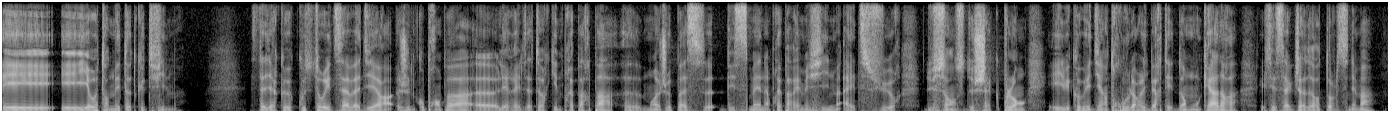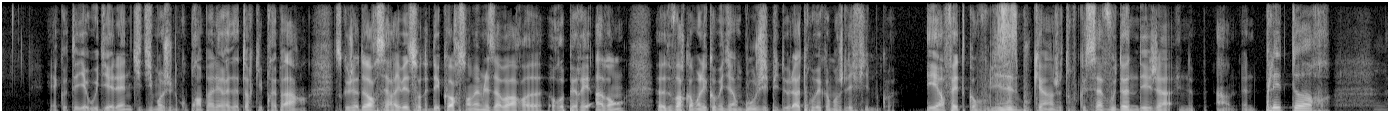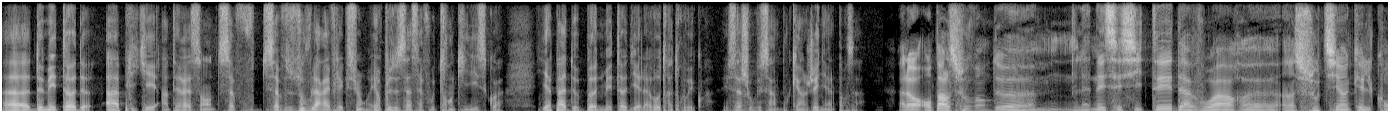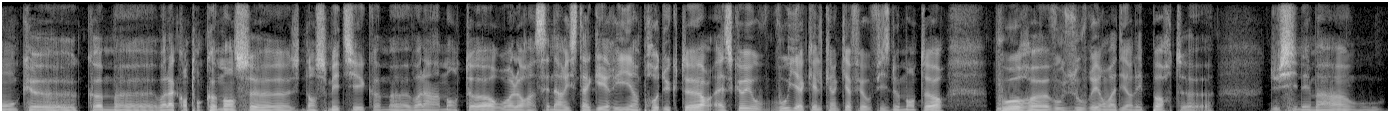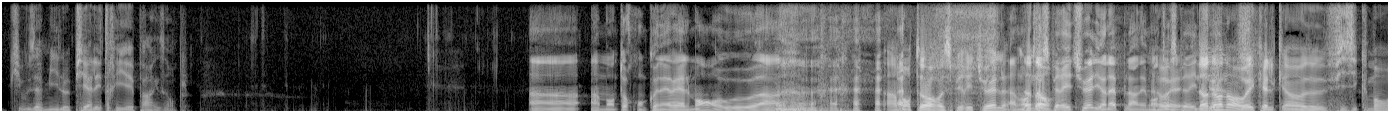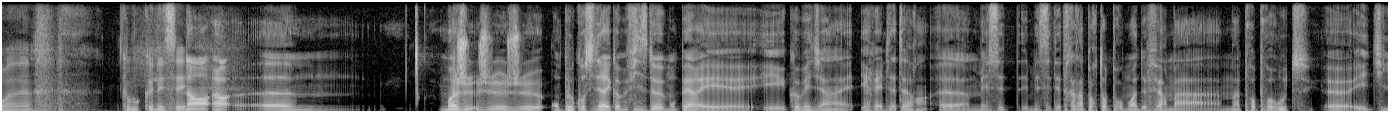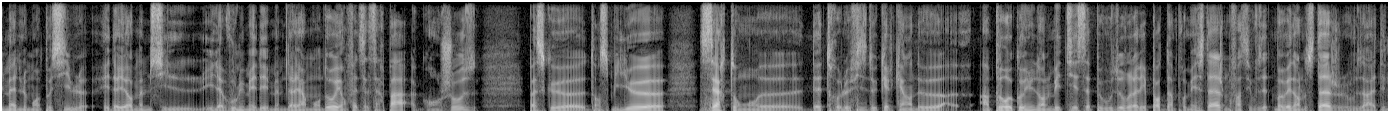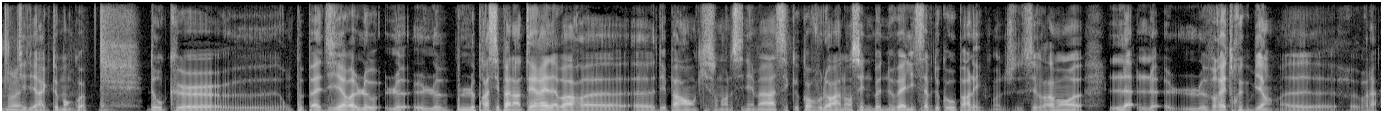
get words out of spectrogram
et il y a autant de méthodes que de films. C'est-à-dire que Kusturica va dire Je ne comprends pas euh, les réalisateurs qui ne préparent pas. Euh, moi, je passe des semaines à préparer mes films, à être sûr du sens de chaque plan, et les comédiens trouvent leur liberté dans mon cadre, et c'est ça que j'adore dans le cinéma. Et à côté, il y a Woody Allen qui dit Moi, je ne comprends pas les réalisateurs qui préparent. Ce que j'adore, c'est arriver sur des décors sans même les avoir euh, repérés avant, de voir comment les comédiens bougent, et puis de là, trouver comment je les filme. Et en fait, quand vous lisez ce bouquin, je trouve que ça vous donne déjà un- une pléthore euh, de méthodes à appliquer intéressantes. Ça vous, ouvre la réflexion, et en plus de ça, ça vous tranquillise. quoi. Il n'y a pas de bonne méthode, il y a la vôtre à trouver. quoi. Et ça, je trouve que c'est un bouquin génial pour ça. Alors, on parle souvent de euh, la nécessité d'avoir euh, un soutien quelconque, comme voilà, quand on commence dans ce métier, comme voilà un mentor ou alors un scénariste aguerri, un producteur. Est-ce que vous, il y a quelqu'un qui a fait office de mentor pour vous ouvrir, on va dire, les portes du cinéma ou qui vous a mis le pied à l'étrier, par exemple? Un, un mentor qu'on connaît réellement ou un, Un mentor spirituel un mentor non. spirituel Il y en a plein, des mentors ouais. spirituels. Non, non, non, ouais, quelqu'un euh, physiquement euh, que vous connaissez. Non, alors, euh, moi, je, je- je- on peut considérer comme fils d'eux. Mon père est, est comédien et réalisateur, mais c'était très important pour moi de faire ma, ma propre route et qu'il m'aide le moins possible. Et d'ailleurs, même s'il il a voulu m'aider, même derrière mon dos, et en fait, ça sert pas à grand chose. Parce que euh, dans ce milieu, euh, certes, euh, d'être le fils de quelqu'un de un peu reconnu dans le métier, ça peut vous ouvrir les portes d'un premier stage. Mais enfin, si vous êtes mauvais dans le stage, vous arrêtez de métier Ouais. directement, quoi. Donc, euh, on peut pas dire le, le, le, le principal intérêt d'avoir euh, euh, des parents qui sont dans le cinéma, c'est que quand vous leur annoncez une bonne nouvelle, ils savent de quoi vous parlez. C'est vraiment euh, la- le, le vrai truc bien. Voilà.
